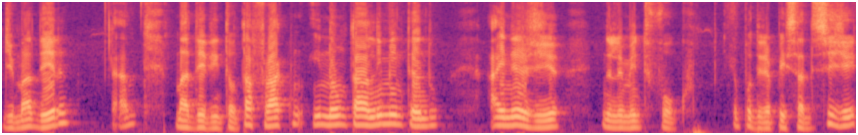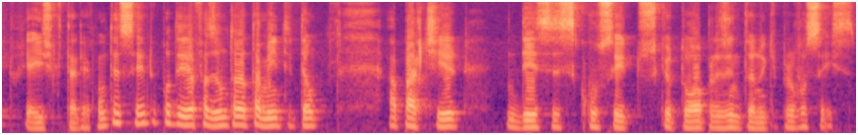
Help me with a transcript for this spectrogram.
de madeira. Tá? Madeira então está fraco e não está alimentando a energia do elemento fogo. Eu poderia pensar desse jeito, e é isso que estaria acontecendo. Eu poderia fazer um tratamento, então, a partir desses conceitos que eu estou apresentando aqui para vocês.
